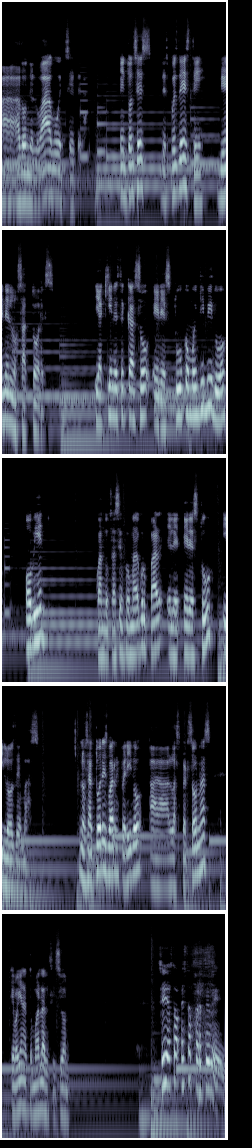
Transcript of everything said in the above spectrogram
a, dónde lo hago, etc. Entonces, después de este, vienen los actores. Y aquí en este caso eres tú como individuo o bien cuando estás en forma de agrupar eres tú y los demás. Los actores va referido a las personas que vayan a tomar la decisión. Sí, esta, esta parte de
